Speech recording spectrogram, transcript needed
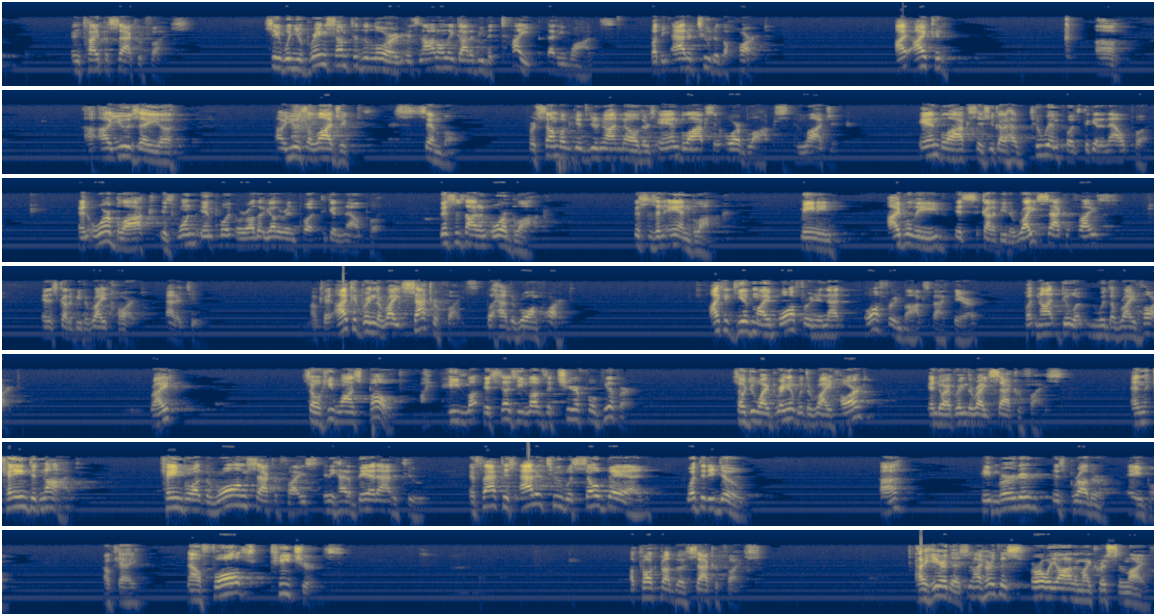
and type of sacrifice. See, when you bring something to the Lord, it's not only got to be the type that He wants, but the attitude of the heart. I, I could, uh, I'll use a, will uh, use a logic symbol. For some of you do not know, there's AND blocks and OR blocks in logic. AND blocks is you've got to have two inputs to get an output. An OR block is one input or other, the other input to get an output. This is not an OR block. This is an AND block. Meaning, I believe it's got to be the right sacrifice and it's got to be the right heart attitude. Okay, I could bring the right sacrifice, but have the wrong heart. I could give my offering in that offering box back there, but not do it with the right heart. Right? So he wants both. He lo- it says he loves a cheerful giver. So do I bring it with the right heart? And do I bring the right sacrifice? And Cain did not. Cain brought the wrong sacrifice and he had a bad attitude. In fact, his attitude was so bad, what did he do? Huh? He murdered his brother, Abel. Okay? Now, false teachers. I'll talk about the sacrifice. I hear this, and I heard this early on in my Christian life.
